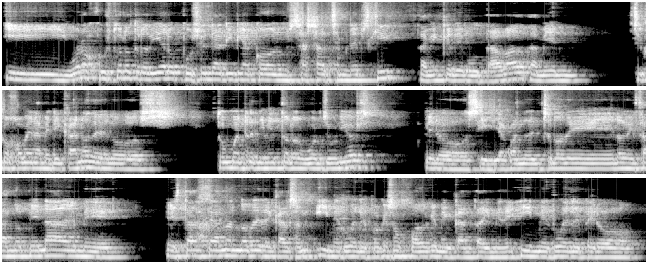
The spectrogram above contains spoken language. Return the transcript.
Y bueno, justo el otro día lo puse en la línea con Sasha Chemlevsky, también que debutaba, también chico joven americano de los tuvo un buen rendimiento en los World Juniors, pero sí, ya cuando he hecho lo de lo de dando pena me está esperando el nombre de Carlson y me duele porque es un jugador que me encanta y me, y me duele, pero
